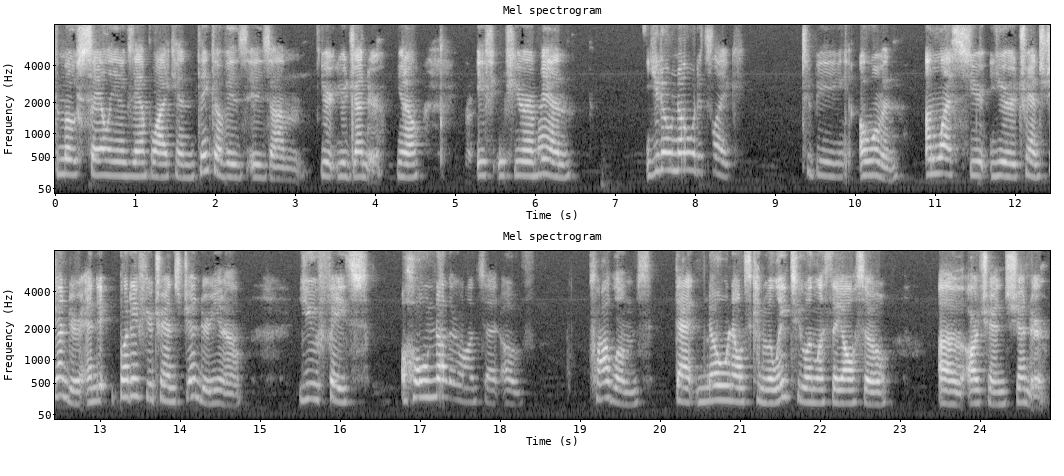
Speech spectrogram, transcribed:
The most salient example I can think of is is um your your gender. You know, Right. if if you're a man, you don't know what it's like to be a woman unless you're, you're transgender. And it, but if you're transgender, you know, you face a whole nother onset of problems that no one else can relate to unless they also uh, are transgender.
